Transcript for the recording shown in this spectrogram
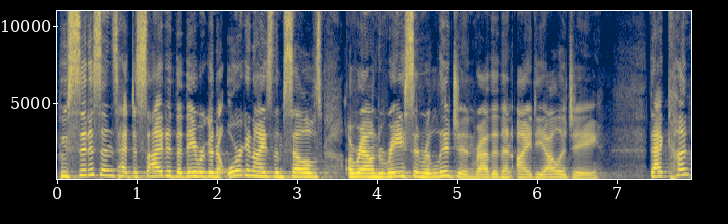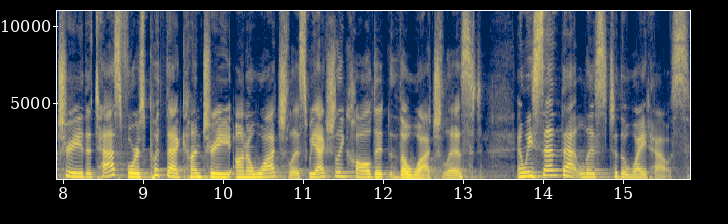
whose citizens had decided that they were going to organize themselves around race and religion rather than ideology, that country, the task force put that country on a watch list. We actually called it the watch list, and we sent that list to the White House.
